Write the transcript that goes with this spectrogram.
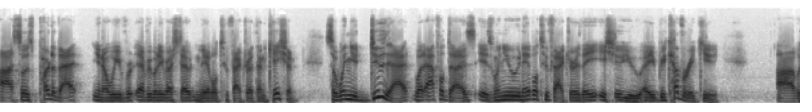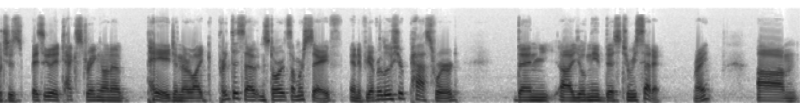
Uh, so as part of that, you know, we everybody rushed out and enabled two-factor authentication. So when you do that, what Apple does is when you enable two-factor, they issue you a recovery key, uh, which is basically a text string on a page, and they're like, print this out and store it somewhere safe. And if you ever lose your password, then uh, you'll need this to reset it, right? Um,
